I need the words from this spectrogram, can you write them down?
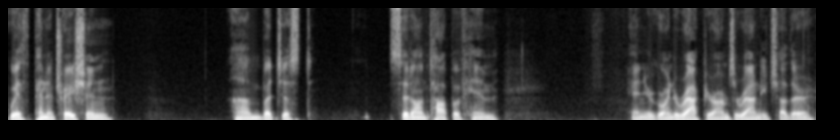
with penetration, um, but just sit on top of him. And you're going to wrap your arms around each other.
